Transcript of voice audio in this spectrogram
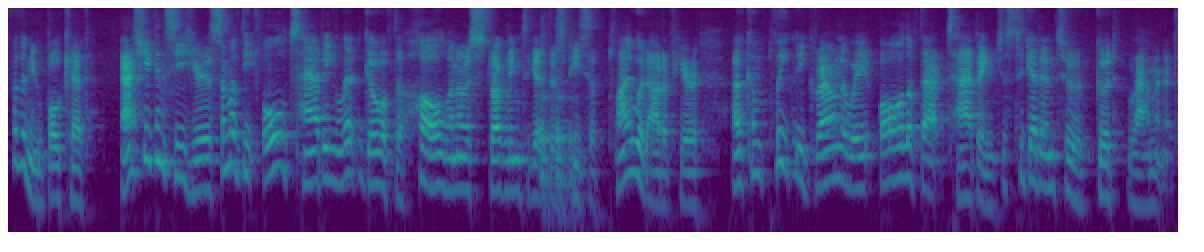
for the new bulkhead. As you can see here, some of the old tabbing let go of the hull when I was struggling to get this piece of plywood out of here. I've completely ground away all of that tabbing just to get into a good laminate.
